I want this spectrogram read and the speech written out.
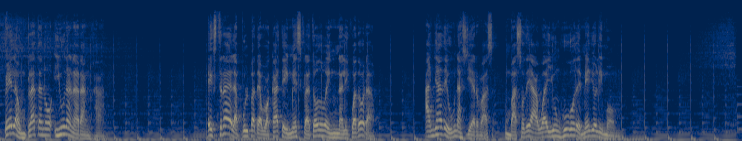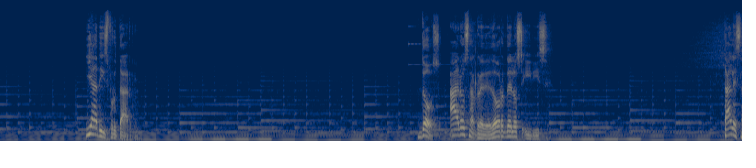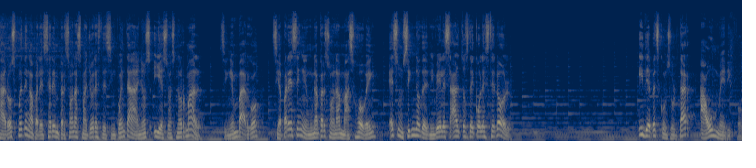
Pela un plátano y una naranja. Extrae la pulpa de aguacate y mezcla todo en una licuadora. Añade unas hierbas, un vaso de agua y un jugo de medio limón. y a disfrutar. ¡2! Aros alrededor de los iris. Tales aros pueden aparecer en personas mayores de 50 años y eso es normal. Sin embargo, si aparecen en una persona más joven, es un signo de niveles altos de colesterol. Y debes consultar a un médico.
